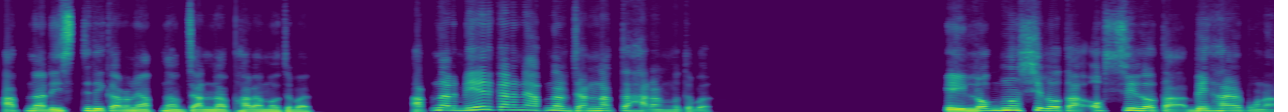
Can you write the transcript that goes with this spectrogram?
আপনার স্ত্রীর কারণে আপনার জান্নাত হারাম হতে পারে? আপনার মেয়ের কারণে আপনার জান্নাতটা হারাম হতে পারে? এই লগ্নশীলতা, অশ্লীলতা, বেহায়াপনা,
